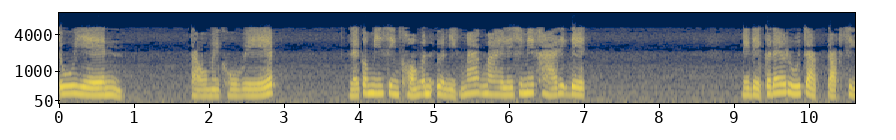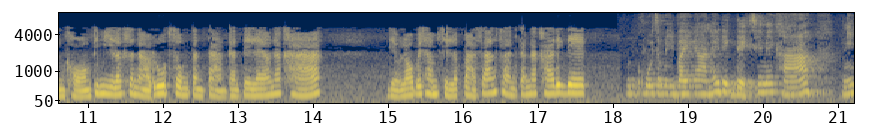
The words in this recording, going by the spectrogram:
ตู้เย็น เตาไมโครเวฟ และก็มีสิ่งของอื่นๆอีกมากมายเลยใช่ไหมคะเด็กๆ เด็กๆก็ได้รู้จักกับสิ่งของที่มีลักษณะรูปทรงต่างๆ กันไปแล้วนะคะ เดี๋ยวเราไปทำศิลปะสร้างสรรค์กันนะคะ เด็กๆ คุณครูจะมีใบงานให้เด็กๆ ใช่ไหมคะ นี้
